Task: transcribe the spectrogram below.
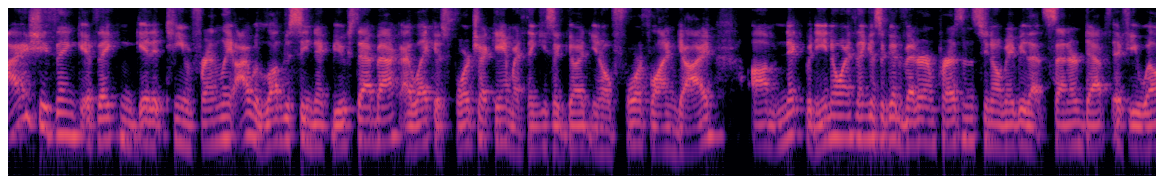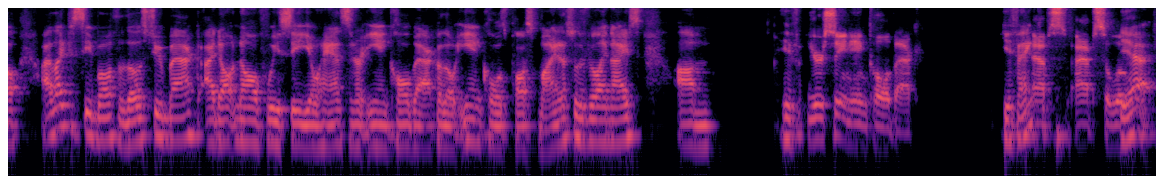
I actually think if they can get it team friendly, I would love to see Nick Bjugstad back. I like his forecheck game. I think he's a good, you know, fourth line guy. Um, Nick Bonino, I think, is a good veteran presence, you know, maybe that center depth, if you will. I'd like to see both of those two back. I don't know if we see Johansson or Ian Cole back, although Ian Cole's plus minus was really nice. Um, if you're seeing Ian Cole back, you think? Abs- absolutely. Yeah,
